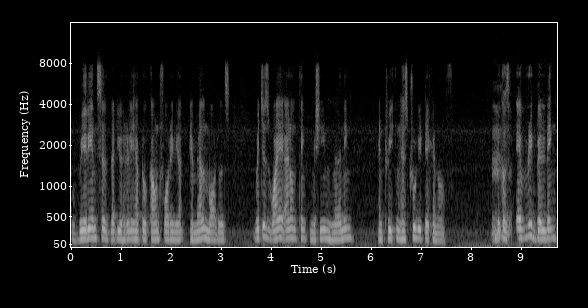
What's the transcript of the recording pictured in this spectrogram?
variances that you really have to account for in your ml models which is why i don't think machine learning and tweaking has truly taken off. Hmm. because every building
